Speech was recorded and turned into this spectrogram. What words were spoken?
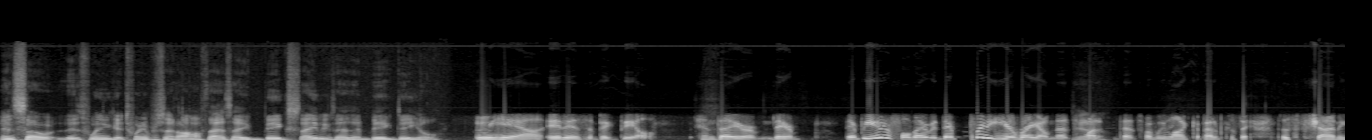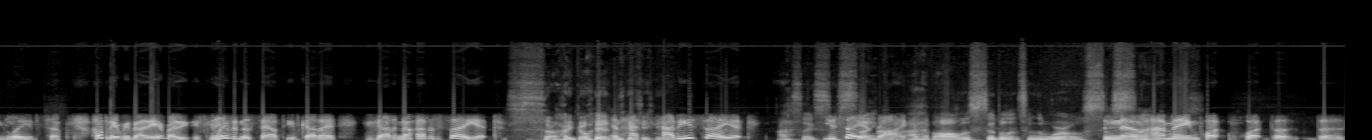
And so it's when you get 20% off, that's a big savings. That's a big deal. Yeah, it is a big deal, and they are they're they're beautiful. They they're pretty year round. That's Yeah. what that's what we like about it because they those shiny leaves. So hope everybody everybody if you live in the south, you've got to you got to know how to say it. Sorry, go ahead. And how, how do you say it? I say you say it right. I have all the sibilants in the world. No, I mean what what the the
